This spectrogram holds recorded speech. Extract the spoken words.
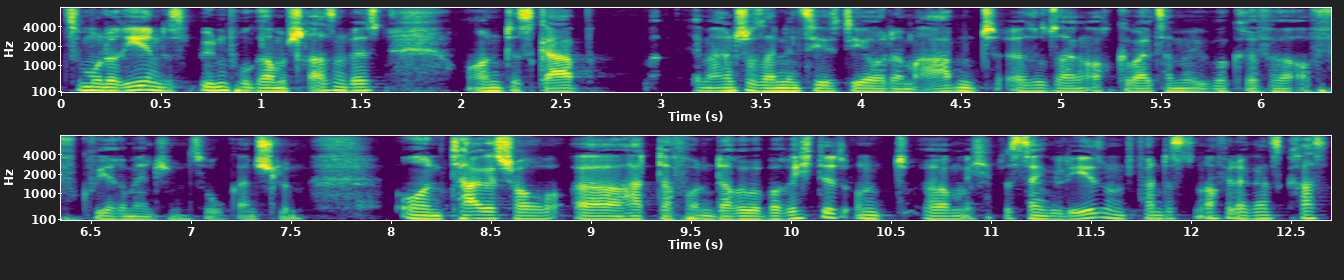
zu moderieren, das Bühnenprogramm Straßenfest. Und es gab im Anschluss an den CSD oder am Abend äh, sozusagen auch gewaltsame Übergriffe auf queere Menschen, so ganz schlimm. Und Tagesschau äh, hat davon darüber berichtet und ähm, ich habe das dann gelesen und fand das dann auch wieder ganz krass.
